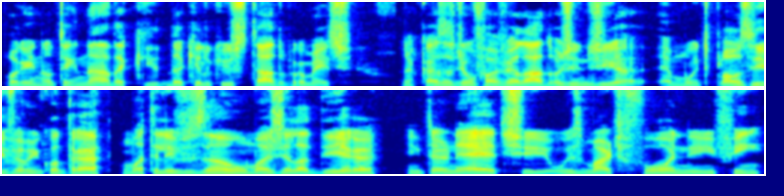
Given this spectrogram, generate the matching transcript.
porém não tem nada aqui, daquilo que o Estado promete. Na casa de um favelado, hoje em dia, é muito plausível encontrar uma televisão, uma geladeira, internet, um smartphone, enfim,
